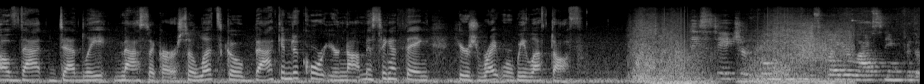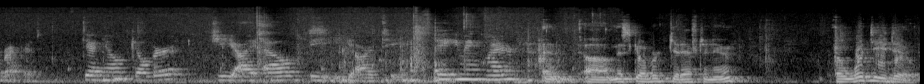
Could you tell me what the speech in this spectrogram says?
of that deadly massacre. So let's go back into court. You're not missing a thing. Here's right where we left off. Please state your full name and spell your last name for the record. Danielle Gilbert, G-I-L-B-E-R-T. State you may inquire. And uh, Ms. Gilbert, good afternoon. Uh, What do you do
